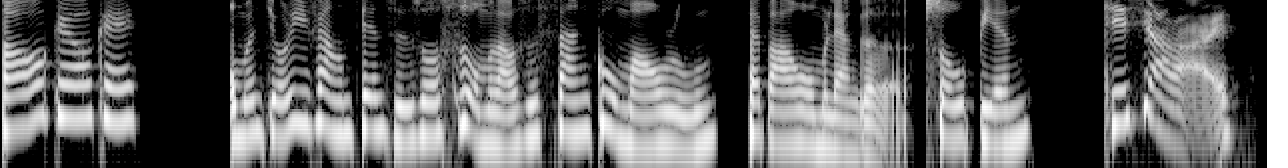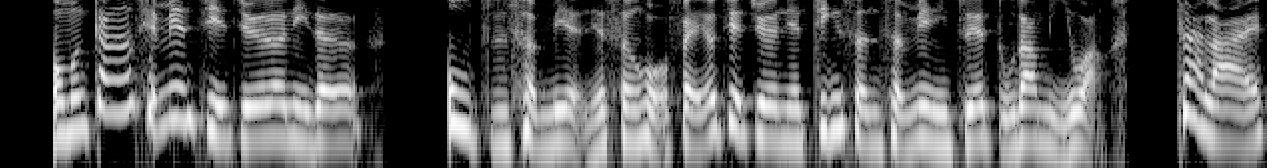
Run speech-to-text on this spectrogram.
好，OK OK，我们九力非常坚持说，是我们老师三顾茅庐才把我们两个收编。接下来，我们刚刚前面解决了你的物质层面，你的生活费，又解决了你的精神层面，你直接读到迷惘。再来，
